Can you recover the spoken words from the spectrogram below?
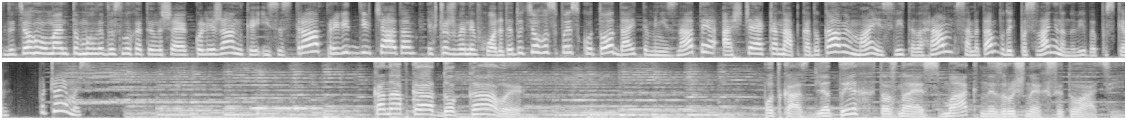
До цього моменту могли дослухати лише коліжанки і сестра. Привіт, дівчата! Якщо ж ви не входите до цього списку, то дайте мені знати. А ще канапка до кави має свій телеграм. Саме там будуть посилання на нові випуски. Почуємось. Канапка до кави. Подкаст для тих, хто знає смак незручних ситуацій.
